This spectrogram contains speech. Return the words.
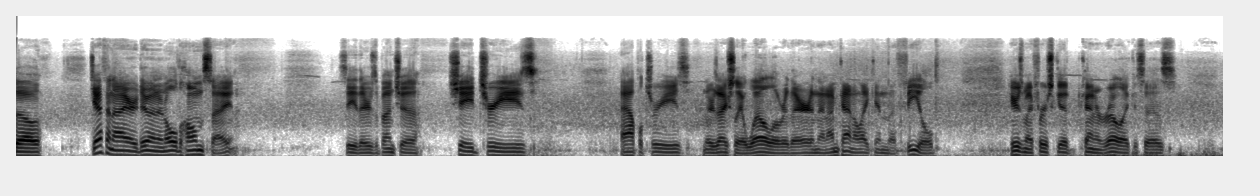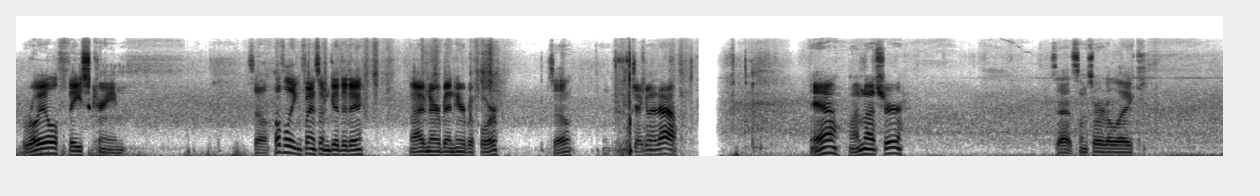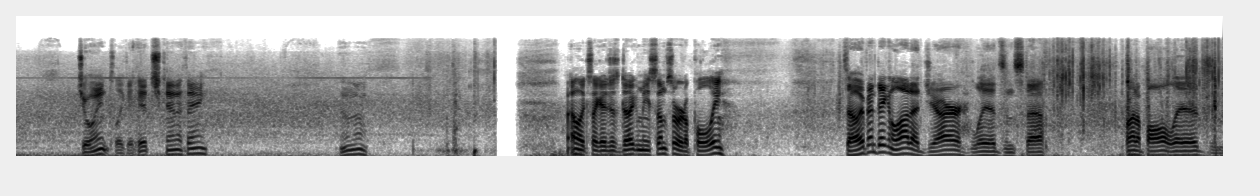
So Jeff and I are doing an old home site. See, there's a bunch of shade trees, apple trees. There's actually a well over there, and then I'm kind of like in the field. Here's my first good kind of relic. It says Royal Face Cream. So hopefully you can find something good today. I've never been here before, so checking it out. Yeah, I'm not sure. Is that some sort of like joint, like a hitch kind of thing? I don't know. Well, looks like I just dug me some sort of pulley. So I've been taking a lot of jar lids and stuff. A lot of ball lids and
